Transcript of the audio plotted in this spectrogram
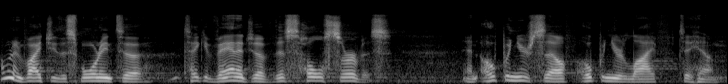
I want to invite you this morning to take advantage of this whole service and open yourself, open your life to Him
